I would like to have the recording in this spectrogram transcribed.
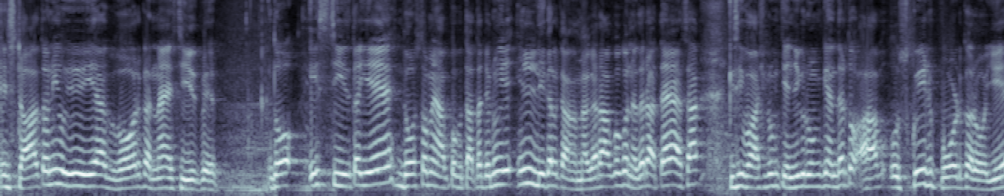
انسٹال تو نہیں ہوئی ہوئی ہے، غور کرنا ہے اس چیز پہ۔ تو اس چیز کا یہ دوستوں میں آپ کو بتاتا چلوں، یہ ان لیگل کام ہے۔ اگر آپ کو کوئی نظر آتا ہے ایسا کسی واش روم چینجنگ روم کے اندر، تو آپ اس کو ہی رپورٹ کرو۔ یہ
